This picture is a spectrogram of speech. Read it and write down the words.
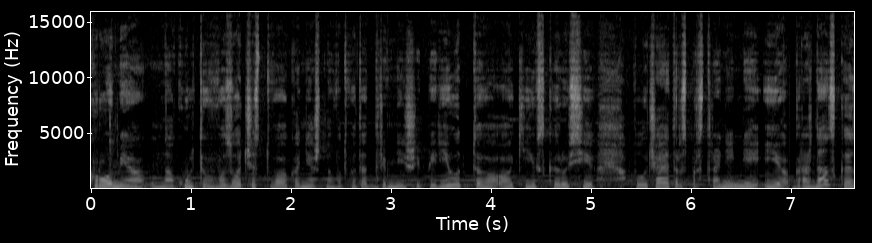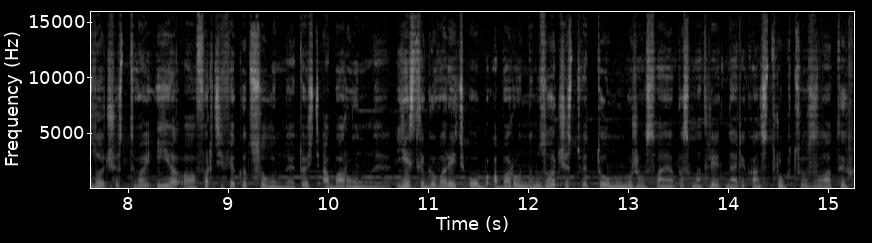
Кроме культового зодчества, конечно, вот в этот древнейший период Киевской Руси получает распространение и гражданское зодчество, и фортификационное, то есть оборонное. Если говорить об оборонном зодчестве, то мы можем с вами посмотреть на реконструкцию золотых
